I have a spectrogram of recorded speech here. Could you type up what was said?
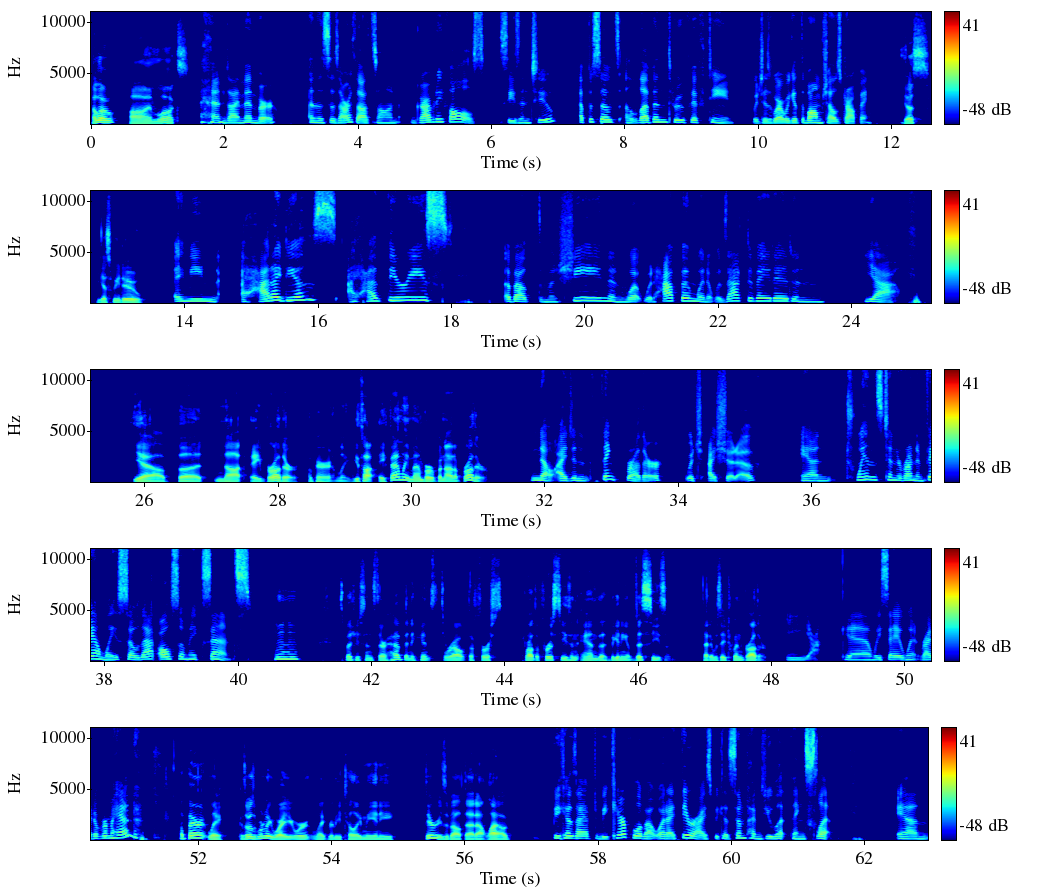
Hello, I'm Lux. And I'm Ember. And this is our thoughts on Gravity Falls, Season 2, Episodes 11 through 15, which is where we get the bombshells dropping. Yes, yes, we do. I mean, I had ideas, I had theories about the machine and what would happen when it was activated, and yeah. Yeah, but not a brother, apparently. You thought a family member, but not a brother. No, I didn't think brother, which I should have. And twins tend to run in families, so that also makes sense. Mm-hmm. Especially since there have been hints throughout the first throughout the first season and the beginning of this season that it was a twin brother. Yeah. Can we say it went right over my head? Apparently. Because I was wondering why you weren't like really telling me any theories about that out loud. Because I have to be careful about what I theorize because sometimes you let things slip. And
